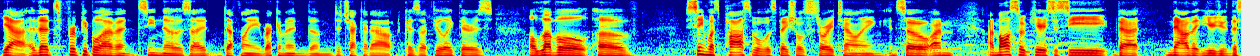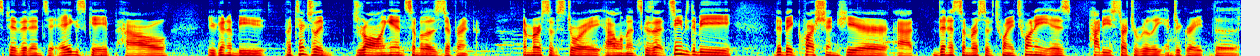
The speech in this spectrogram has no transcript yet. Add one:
yeah, that's for people who haven't seen those. I definitely recommend them to check it out because I feel like there's a level of seeing what's possible with spatial storytelling. And so I'm I'm also curious to see that now that you do this pivot into Eggscape, how you're going to be potentially drawing in some of those different immersive story elements because that seems to be the big question here at Venice Immersive 2020 is how do you start to really integrate the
